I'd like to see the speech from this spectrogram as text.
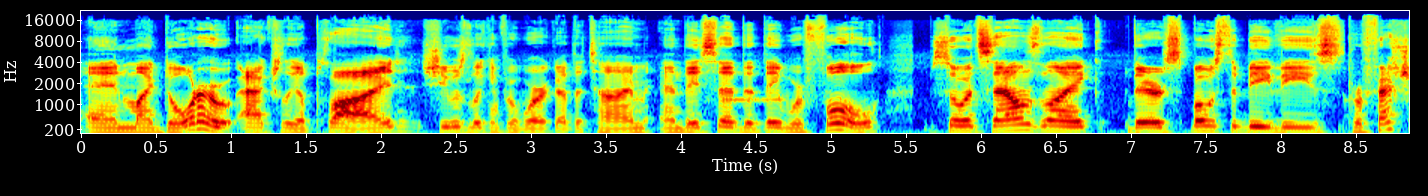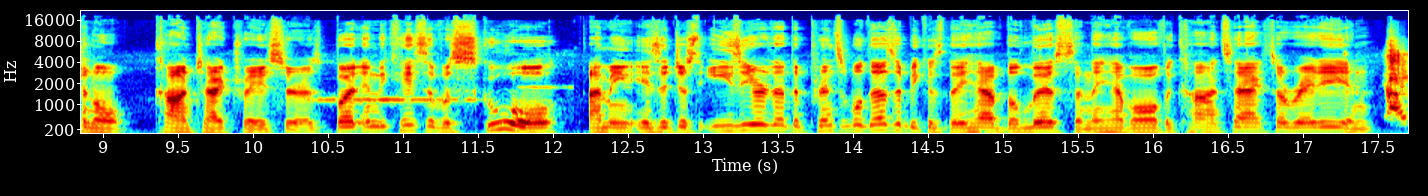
and my daughter actually applied. She was looking for work at the time, and they said that they were full. So it sounds like there's supposed to be these professional contact tracers. But in the case of a school, I mean, is it just easier that the principal does it because they have the lists and they have all the contacts already? And I,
